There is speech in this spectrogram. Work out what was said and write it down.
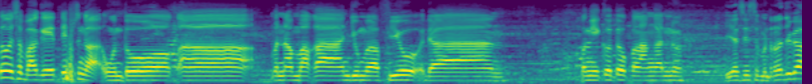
lu sebagai tips nggak untuk eh, menambahkan jumlah view dan pengikut tuh pelanggan lu? Iya sih sebenarnya juga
